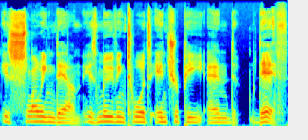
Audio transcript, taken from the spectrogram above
is slowing down, is moving towards entropy and death.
